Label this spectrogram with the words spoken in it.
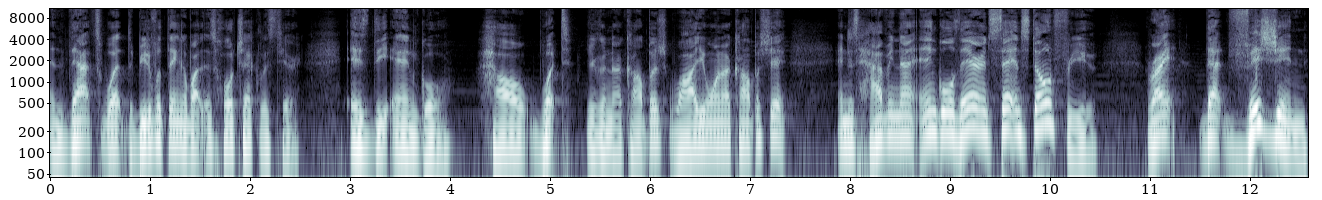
And that's what the beautiful thing about this whole checklist here is the end goal. How, what you're going to accomplish, why you want to accomplish it, and just having that end goal there and set in stone for you, right? That vision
